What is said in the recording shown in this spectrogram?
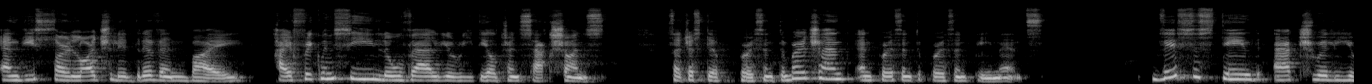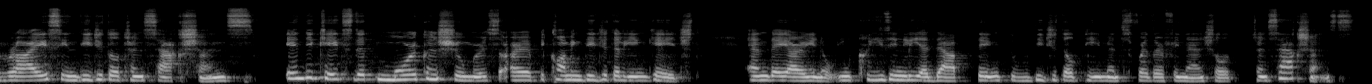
And these are largely driven by high frequency, low value retail transactions, such as the person to merchant and person to person payments. This sustained actually rise in digital transactions indicates that more consumers are becoming digitally engaged and they are you know increasingly adapting to digital payments for their financial transactions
